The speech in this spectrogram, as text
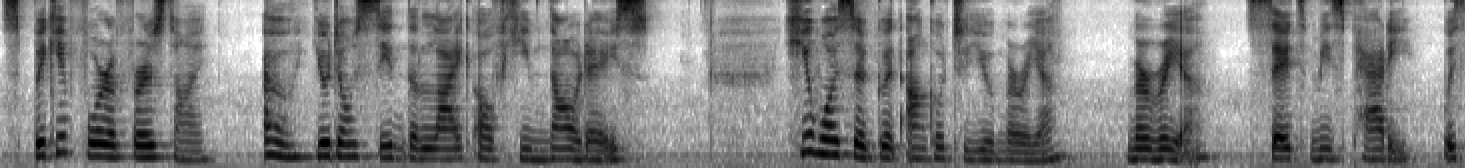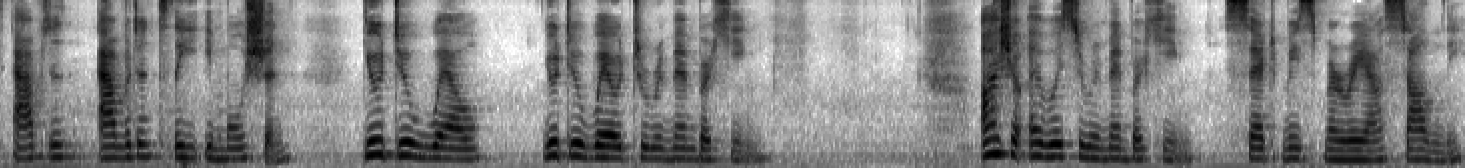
speaking for the first time. Oh, you don't see the like of him nowadays. He was a good uncle to you, Maria. Maria, said Miss Patty, with evident, evidently emotion. You do well. You do well to remember him. I shall always remember him, said Miss Maria solemnly.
